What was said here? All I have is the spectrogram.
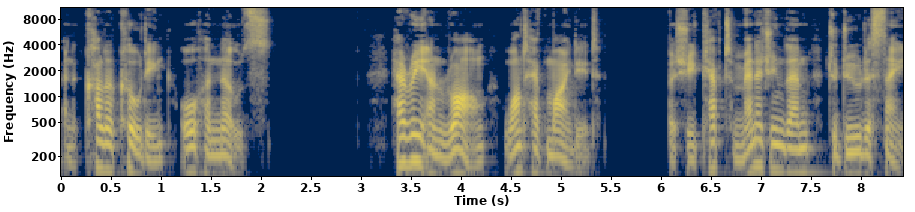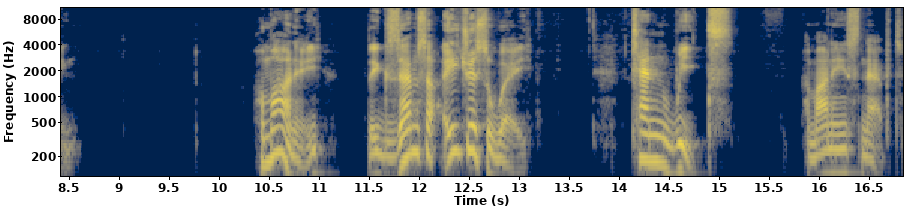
and color coding all her notes. Harry and Ron won't have minded, but she kept managing them to do the same. Hermione, the exams are ages away. Ten weeks, Hermione snapped.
